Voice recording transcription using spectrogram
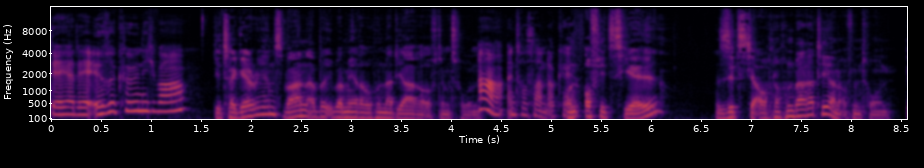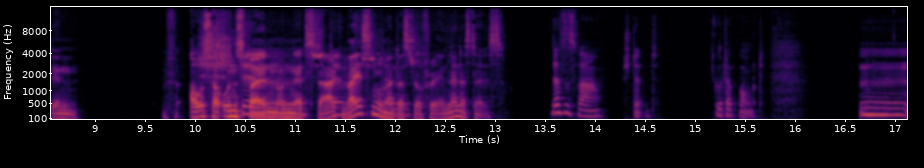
der ja der irre König war. Die Targaryens waren aber über mehrere hundert Jahre auf dem Thron. Ah, interessant, okay. Und offiziell sitzt ja auch noch ein Baratheon auf dem Thron. Denn außer uns Stimmt, beiden und Ned Stark stimmt, weiß niemand, dass stimmt. Joffrey ein Lannister ist. Das ist wahr, stimmt. Guter Punkt. Mm,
